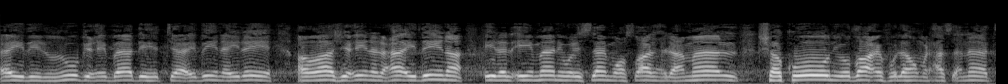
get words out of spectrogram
أي لذنوب عباده التائبين إليه الراجعين العائدين إلى الإيمان والإسلام وصالح الأعمال. شكور يضاعف لهم الحسنات.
